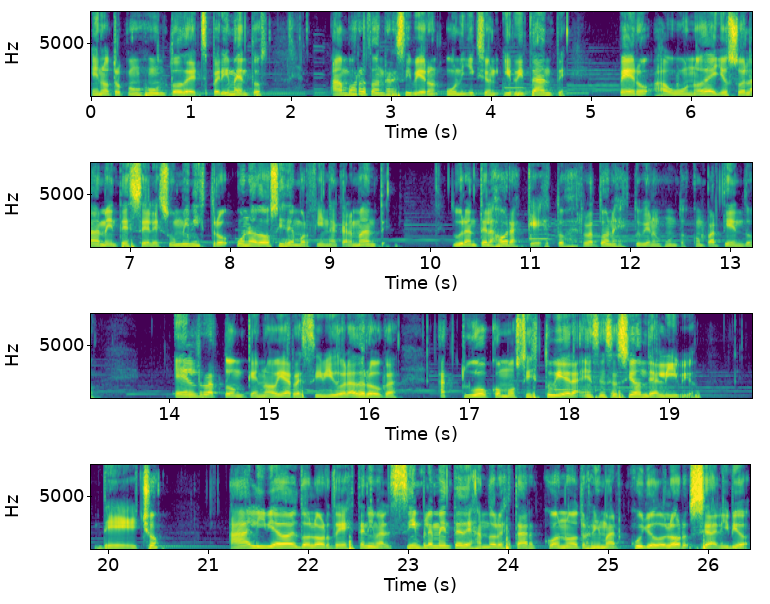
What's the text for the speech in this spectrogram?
En otro conjunto de experimentos, ambos ratones recibieron una inyección irritante, pero a uno de ellos solamente se le suministró una dosis de morfina calmante. Durante las horas que estos ratones estuvieron juntos compartiendo, el ratón que no había recibido la droga actuó como si estuviera en sensación de alivio. De hecho, ha aliviado el dolor de este animal simplemente dejándolo estar con otro animal cuyo dolor se alivió,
